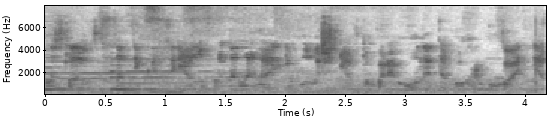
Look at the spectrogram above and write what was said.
Прославився завдяки серіалу про нелегальні вуличні автоперегони та пограбування.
